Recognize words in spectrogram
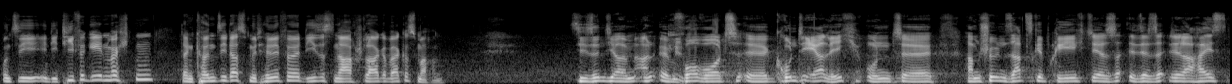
und Sie in die Tiefe gehen möchten, dann können Sie das mit Hilfe dieses Nachschlagewerkes machen. Sie sind ja im, im Vorwort äh, grundehrlich und äh, haben einen schönen Satz geprägt, der, der, der heißt,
